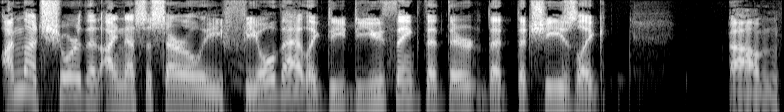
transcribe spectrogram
I'm not sure that I necessarily feel that. Like, do do you think that they're that that she's like, um,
